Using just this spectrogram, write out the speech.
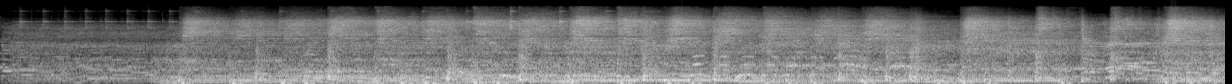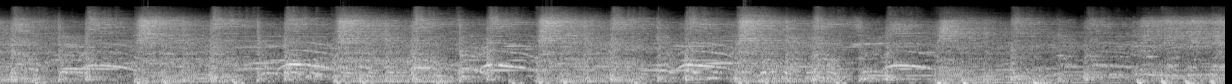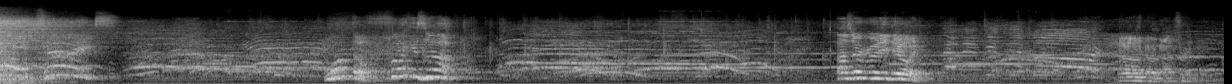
What the fuck is up? How's everybody doing? No, no, not for me.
